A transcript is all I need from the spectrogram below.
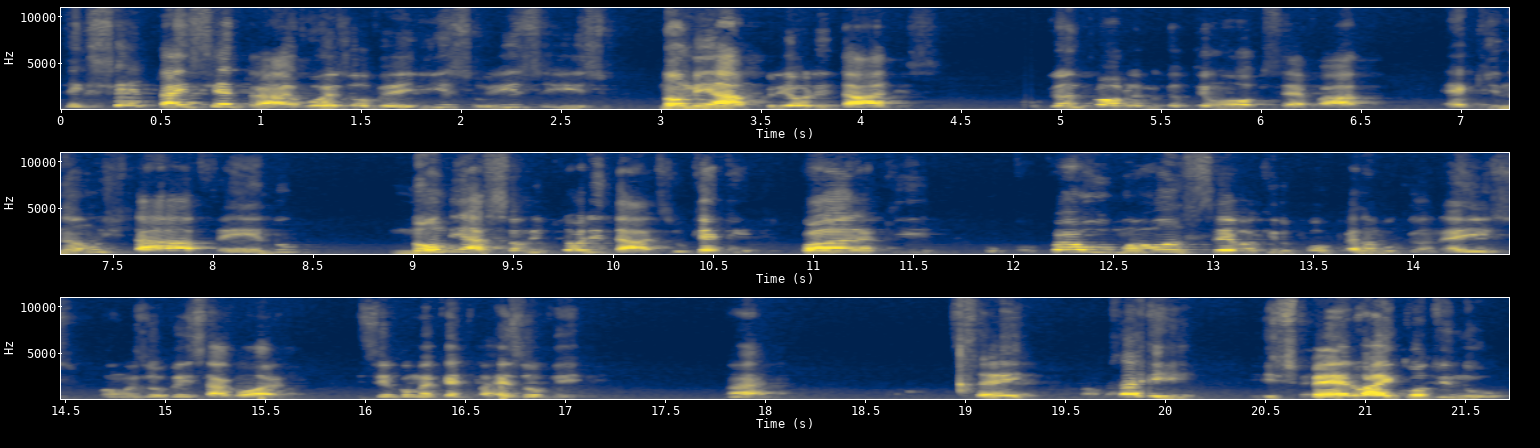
Tem que sentar e centrar. Eu vou resolver isso, isso e isso. Nomear prioridades. O grande problema que eu tenho observado é que não está havendo nomeação de prioridades. O que é que, qual, é que, qual é o maior anseio aqui do povo pernambucano? É isso. Vamos resolver isso agora. Dizer como é que a gente vai resolver. Não é? Sei. Vamos aí. Espero, aí continuo.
